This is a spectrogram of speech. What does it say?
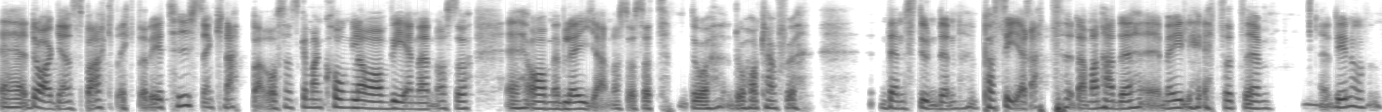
eh, dagens sparkdräkter. Det är tusen knappar och sen ska man krångla av benen och så eh, av med blöjan och så, så att då, då har kanske den stunden passerat där man hade eh, möjlighet. Så att, eh, det är nog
